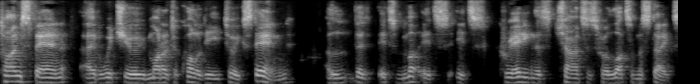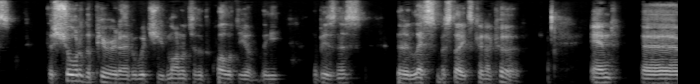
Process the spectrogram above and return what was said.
time span over which you monitor quality to extend, uh, it's, it's, it's creating the chances for lots of mistakes. The shorter the period over which you monitor the quality of the, the business, the less mistakes can occur. And uh,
